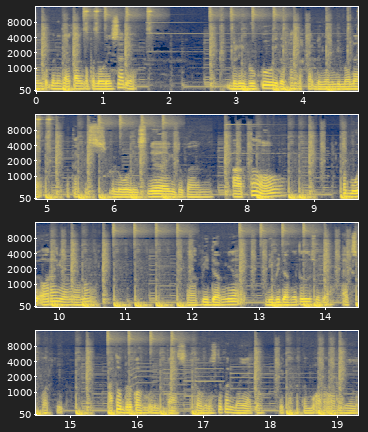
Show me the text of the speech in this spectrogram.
untuk meningkatkan kepenulisan ya beli buku gitu kan terkait dengan gimana teknis menulisnya gitu kan. Atau temui orang yang memang uh, bidangnya di bidang itu tuh sudah ekspor gitu. Atau berkomunitas. Komunitas itu kan banyak tuh kita ketemu orang-orang yang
